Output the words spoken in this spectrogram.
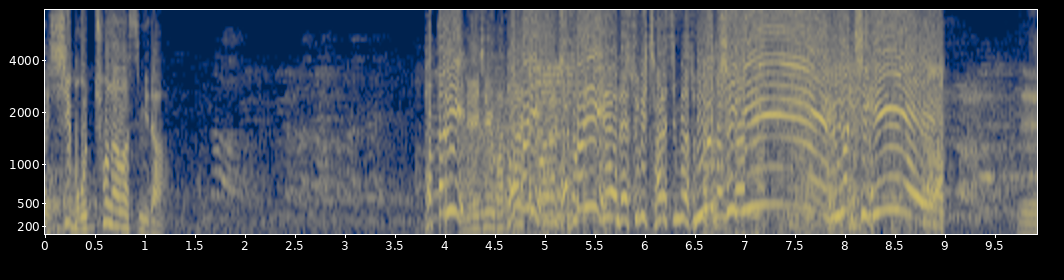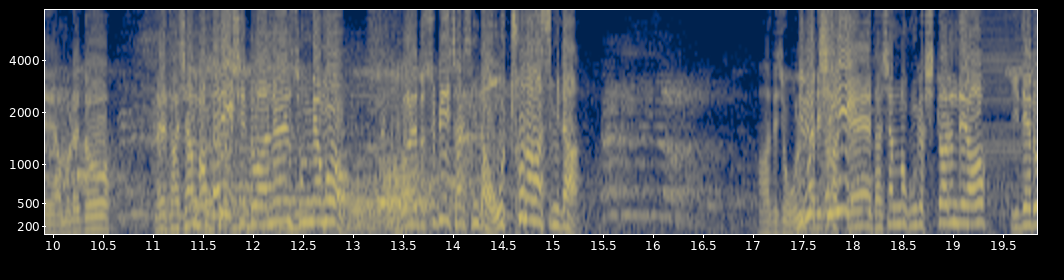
네, 15초 남았습니다. 밧다리! 네, 지금 밧다리! 밧다리! 밧다리! 네, 수비 잘했습니다. 수비 밀어치기! 밀어치기! 네, 아무래도 네, 다시 한번! 공격 시도하는 손명호. 이번에도 수비 잘했습니다. 5초 남았습니다. 아, 네, 지금 오른다리가 밀어치기! 네, 다시 한번 공격 시도하는데요. 이대로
